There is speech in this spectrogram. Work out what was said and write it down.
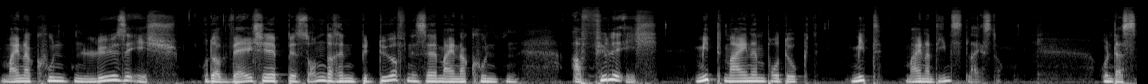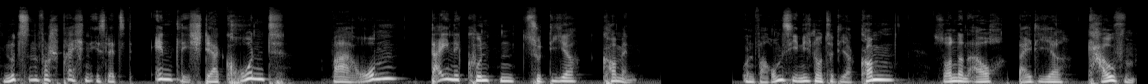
meiner Kunden löse ich oder welche besonderen Bedürfnisse meiner Kunden erfülle ich mit meinem Produkt, mit meiner Dienstleistung. Und das Nutzenversprechen ist letztendlich der Grund, warum deine Kunden zu dir kommen. Und warum sie nicht nur zu dir kommen, sondern auch bei dir kaufen.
